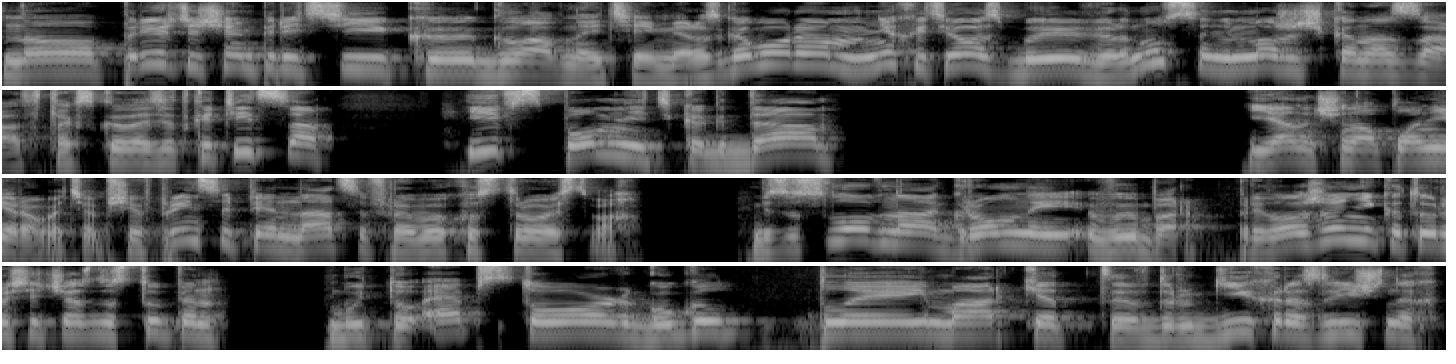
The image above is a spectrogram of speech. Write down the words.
Но прежде чем перейти к главной теме разговора, мне хотелось бы вернуться немножечко назад, так сказать, откатиться и вспомнить, когда я начинал планировать вообще, в принципе, на цифровых устройствах. Безусловно, огромный выбор приложений, который сейчас доступен будь то App Store, Google Play Market, в других различных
